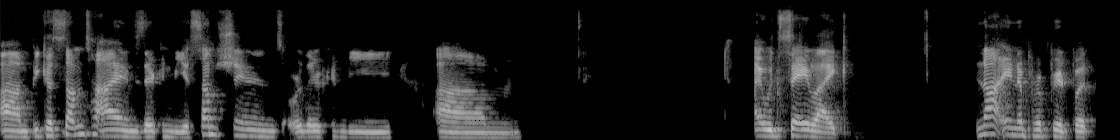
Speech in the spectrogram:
Um, because sometimes there can be assumptions or there can be um, i would say like not inappropriate but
